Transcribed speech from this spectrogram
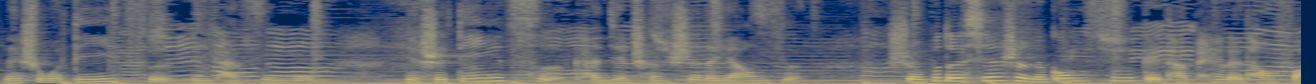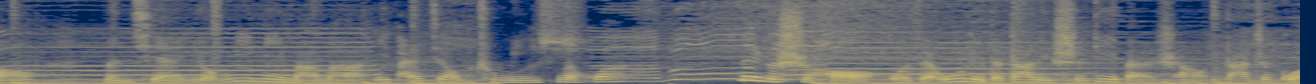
那是我第一次离开父母，也是第一次看见城市的样子。舍不得先生的公司给他配了一套房，门前有密密麻麻一排叫不出名字的花。那个时候，我在屋里的大理石地板上打着滚，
